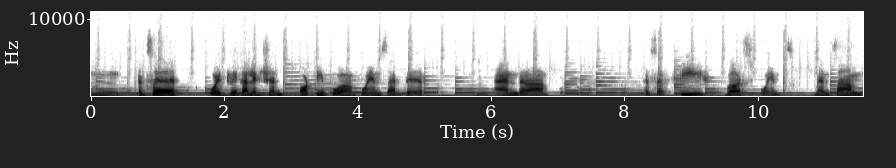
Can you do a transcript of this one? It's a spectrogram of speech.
mm, it's a poetry collection. Forty po- poems are there, Hmm. and uh, it's a free verse poems. Means um,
